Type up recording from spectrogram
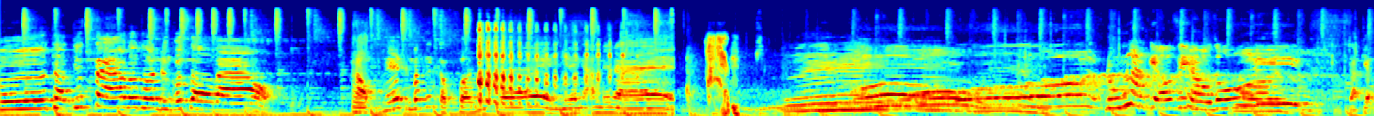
Ừ, thật chứ sao? Thôi thôi đừng có sờ vào. Hỏng hết mất hết cả phấn. Đây, nhìn anh ăn đây này. Ừm. Dẻo rồi. Chả kẹo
